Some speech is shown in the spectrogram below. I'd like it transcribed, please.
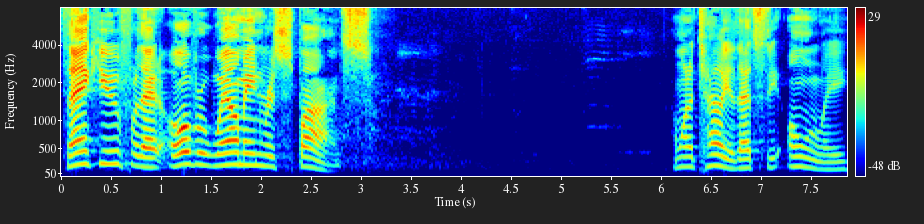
Thank you for that overwhelming response. I want to tell you that's the only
